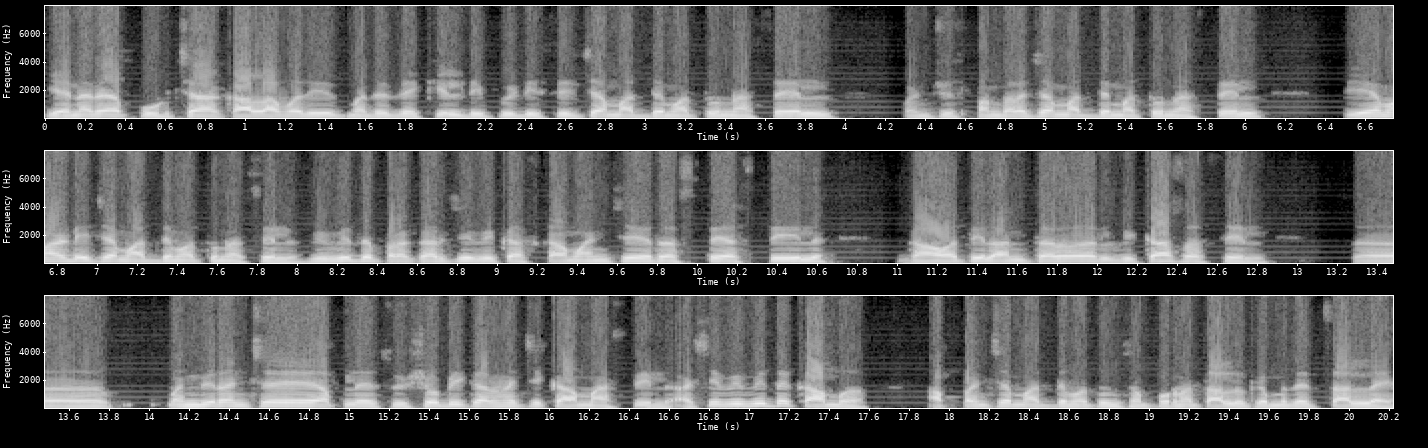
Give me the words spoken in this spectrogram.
येणाऱ्या पुढच्या कालावधीमध्ये देखील डीपीडीसीच्या माध्यमातून असेल पंचवीस पंधराच्या माध्यमातून असेल पीएमआरडीच्या माध्यमातून असेल विविध प्रकारचे विकास कामांचे रस्ते असतील गावातील अंतरावर विकास असेल तर मंदिरांचे आपले सुशोभीकरणाची कामं असतील अशी विविध कामं आप्पांच्या माध्यमातून संपूर्ण तालुक्यामध्ये चाललंय.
